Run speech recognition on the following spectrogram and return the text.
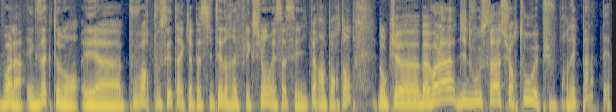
Voilà, exactement. Et euh, pouvoir pousser ta capacité de réflexion, et ça c'est hyper important. Donc euh, bah voilà, dites-vous ça surtout, et puis vous prenez pas la tête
